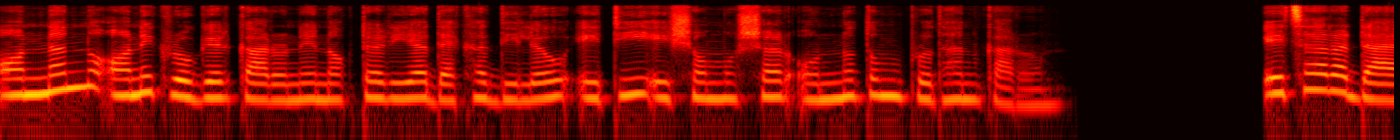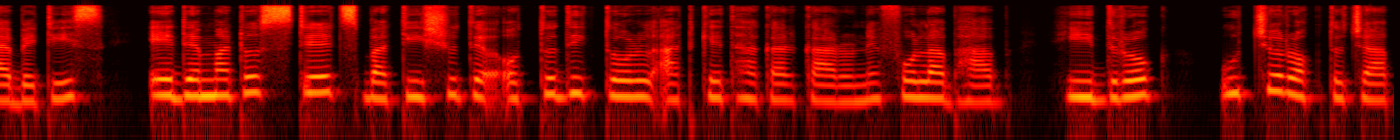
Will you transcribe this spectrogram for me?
অন্যান্য অনেক রোগের কারণে নকটারিয়া দেখা দিলেও এটি এই সমস্যার অন্যতম প্রধান কারণ। এছাড়া ডায়াবেটিস এডেমাটোস স্টেটস বা টিস্যুতে অত্যধিক তরল আটকে থাকার কারণে ফোলাভাব, হৃদরোগ, উচ্চ রক্তচাপ,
